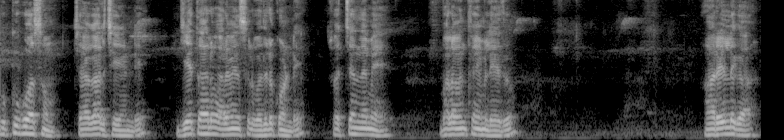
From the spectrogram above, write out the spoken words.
ఉక్కు కోసం త్యాగాలు చేయండి. జీతాలు అలవెన్సులు వదులుకోండి. స్వచ్ఛందమే బలవంతం లేదు. ఆరేళ్ళుగా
